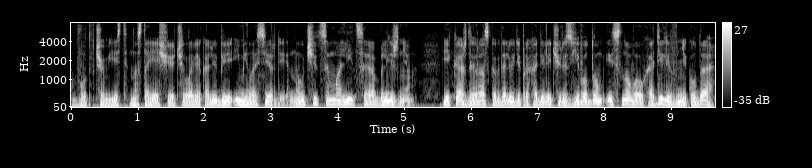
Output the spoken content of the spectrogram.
Вот в чем есть настоящее человеколюбие и милосердие – научиться молиться о ближнем. И каждый раз, когда люди проходили через его дом и снова уходили в никуда,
